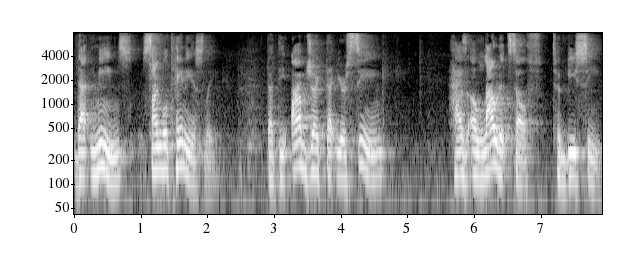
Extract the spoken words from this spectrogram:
that means simultaneously that the object that you're seeing has allowed itself to be seen.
